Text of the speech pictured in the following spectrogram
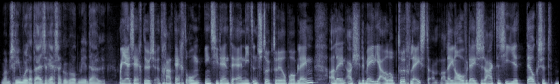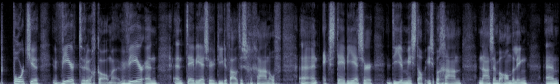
Maar misschien wordt dat tijdens de rechtszaak ook wat meer duidelijk. Maar jij zegt dus, het gaat echt om incidenten en niet een structureel probleem. Alleen als je de media erop terugleest, alleen al over deze zaak, dan zie je telkens het woordje weer terugkomen. Weer een, een TBS'er die de fout is gegaan. Of uh, een ex-TBS'er die een misstap is begaan na zijn behandeling. Um,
